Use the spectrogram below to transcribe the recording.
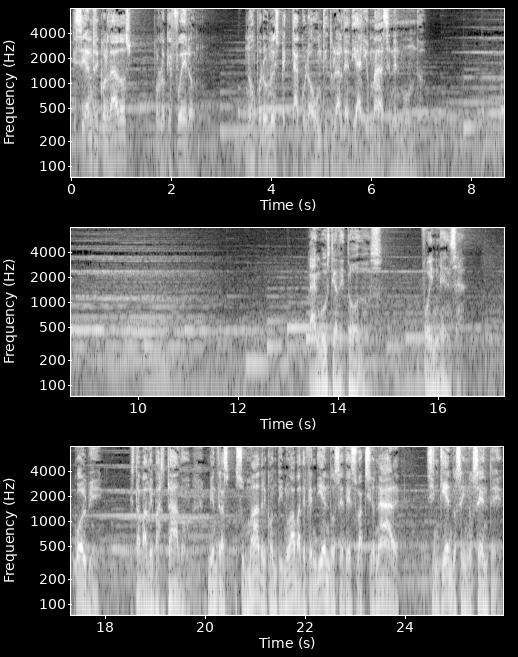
que sean recordados por lo que fueron, no por un espectáculo o un titular de diario más en el mundo. La angustia de todos fue inmensa. Colby estaba devastado mientras su madre continuaba defendiéndose de su accionar, sintiéndose inocente.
